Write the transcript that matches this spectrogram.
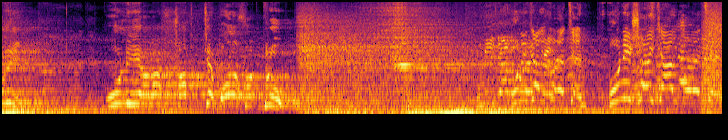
উনি উনি আমার সবচেয়ে বড় শত্রু। উনি জাল করেছেন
